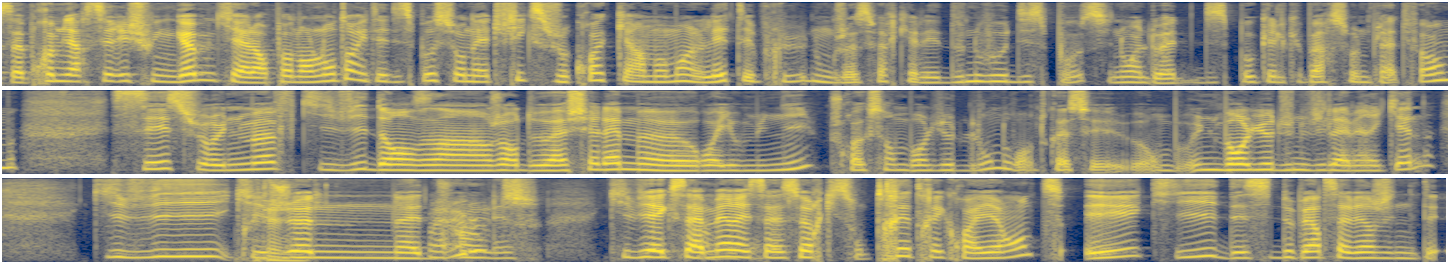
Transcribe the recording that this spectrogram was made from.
Sa première série Chewing Gum, qui alors pendant longtemps était dispo sur Netflix, je crois qu'à un moment elle l'était plus, donc j'espère qu'elle est de nouveau dispo, sinon elle doit être dispo quelque part sur une plateforme. C'est sur une meuf qui vit dans un genre de HLM au Royaume-Uni, je crois que c'est en banlieue de Londres, en tout cas c'est en- une banlieue d'une ville américaine, qui vit, qui est jeune adulte, qui vit avec sa mère et sa sœur qui sont très très croyantes et qui décide de perdre sa virginité.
